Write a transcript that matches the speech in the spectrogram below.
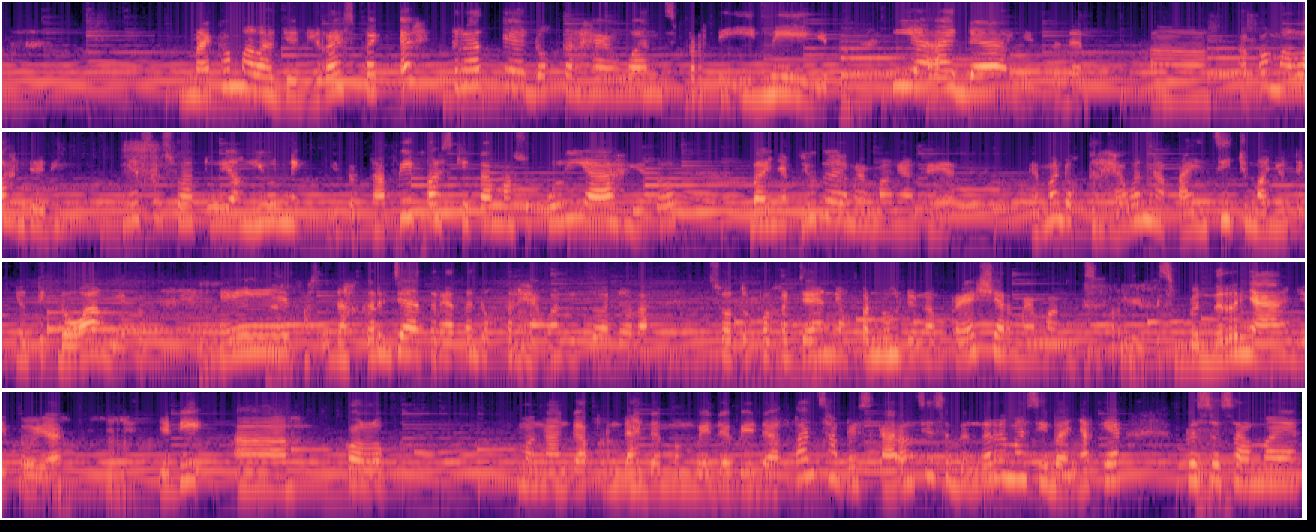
mereka malah jadi respect eh ternyata ya dokter hewan seperti ini gitu. Iya ada gitu. Dan uh, apa malah jadinya sesuatu yang unik gitu. Tapi pas kita masuk kuliah gitu banyak juga yang memang yang kayak emang dokter hewan ngapain sih cuma nyuntik-nyuntik doang gitu. Hmm, eh pas udah kerja ternyata dokter hewan itu adalah suatu pekerjaan yang penuh dengan pressure memang yeah. sebenarnya gitu ya. Hmm. jadi uh, kalau menganggap rendah dan membeda-bedakan sampai sekarang sih sebenarnya masih banyak ya kesesama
